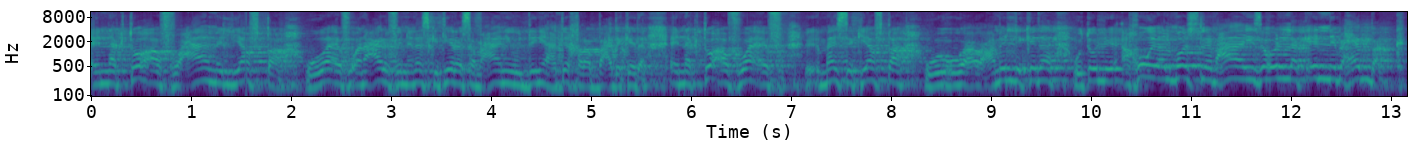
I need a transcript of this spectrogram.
إنك تقف وعامل يافطة وواقف وأنا عارف إن ناس كتيرة سمعاني والدنيا هتخرب بعد كده. إنك تقف واقف ماسك يافطة وعامل لي كده وتقول لي أخويا المسلم عايز أقول لك إني بحبك.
